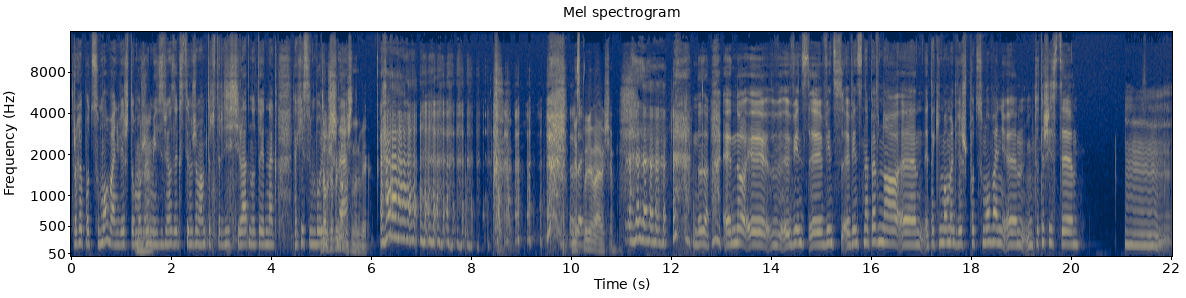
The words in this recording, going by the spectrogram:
trochę podsumowań, wiesz, to może Mhm. mieć związek z tym, że mam te 40 lat, no to jednak takie symboliczne. Dobrze wyglądasz na ten wiek. No Nie tak. spodziewałem się. No, no, E, no e, więc, e, więc, więc na pewno taki moment, wiesz, podsumowań to też jest. mm,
